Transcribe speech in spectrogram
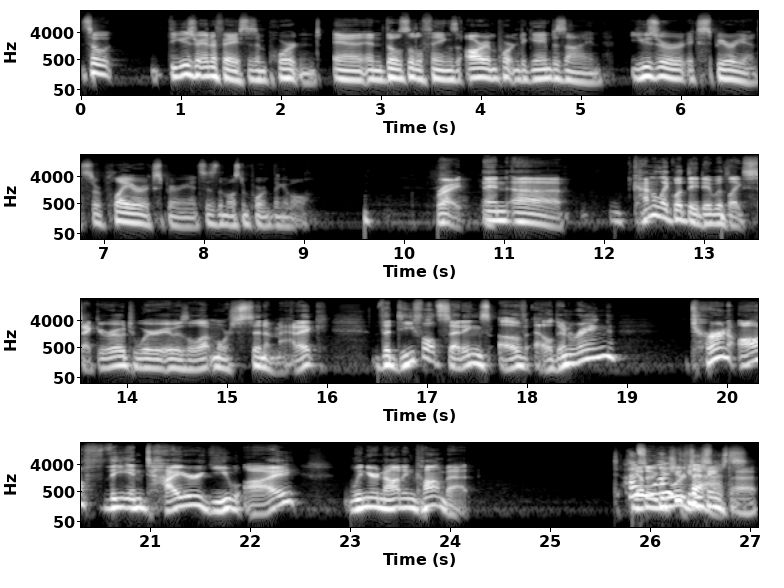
so the user interface is important and, and those little things are important to game design. User experience or player experience is the most important thing of all. Right. And uh kind of like what they did with like Sekiro to where it was a lot more cinematic. The default settings of Elden Ring turn off the entire UI when you're not in combat. I so like you can that. change that.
